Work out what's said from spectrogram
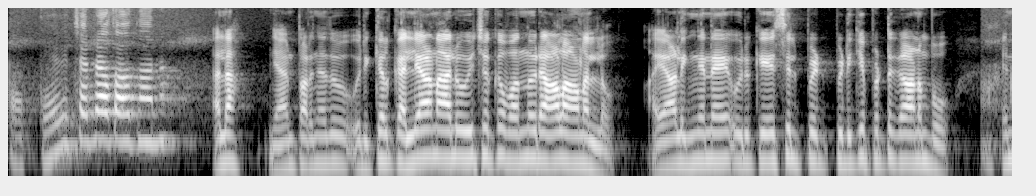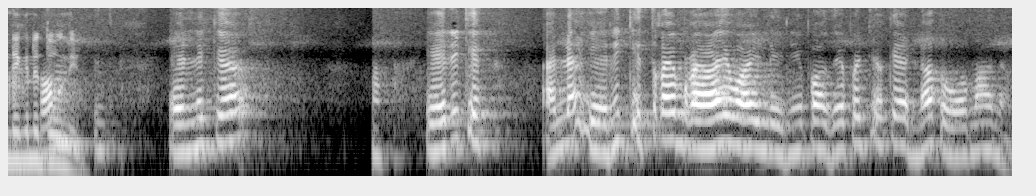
പ്രത്യേകിച്ചല്ലോ തോന്നാനും. അല്ല ഞാൻ പറഞ്ഞത് ഒരിക്കൽ കല്യാണം ആലോചിച്ചൊക്കെ വന്ന ഒരാളാണല്ലോ. അയാൾ ഇങ്ങനെ ഒരു കേസിൽ പി- പിടിക്കപ്പെട്ട് കാണുമ്പോൾ എന്തെങ്കിലും തോന്നി? എനിക്ക് എനിക്ക് അല്ല എനിക്ക് ഇത്രയും പ്രായമായില്ല? ഇനിയിപ്പോൾ അതേപ്പറ്റിയൊക്കെ എന്നാ തോന്നാനും?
